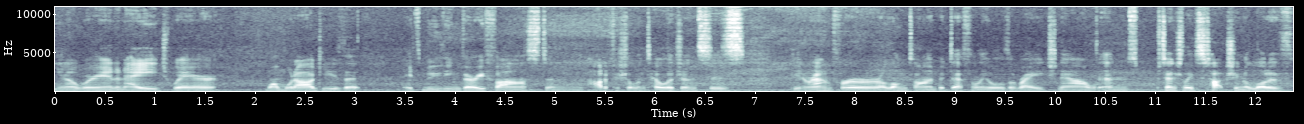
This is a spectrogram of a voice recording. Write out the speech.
you know, we're in an age where one would argue that it's moving very fast and artificial intelligence has been around for a long time, but definitely all the rage now and potentially it's touching a lot of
